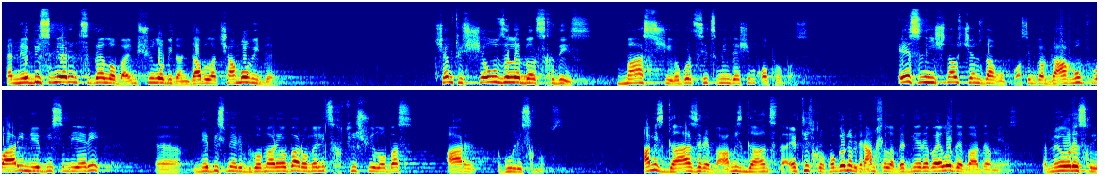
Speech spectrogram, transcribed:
და ნებისმიერი მცდელობა იმ შვილობიდან დაბლა ჩამოვიდე. ჩემთვის შეუძლებელს ხდის მასში, როგორც სიწმინდეში მყოფობას. ეს ნიშნავს ჩემს დაღუპვას, იმიტომ რომ დაღუპვა არის ნებისმიერი ნებისმიერი მდგომარეობა, რომელიც ღვთისშვილობას არ გულისხმობს. ამის გააზრება, ამის განცდა, ერთის ხო გონებით რამხელა ბედნიერება ელოდება ადამიანს და მეორეს ხრი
